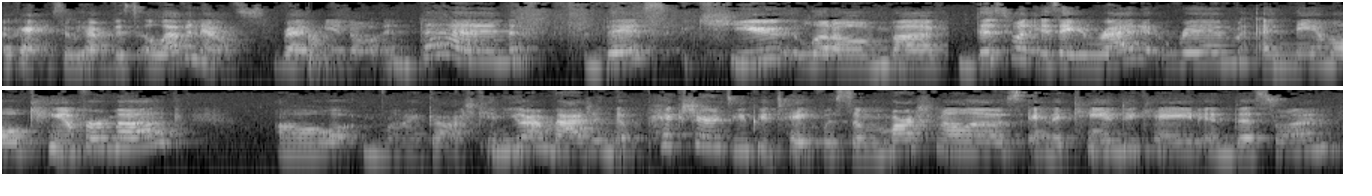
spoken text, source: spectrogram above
Okay, so we have this 11 ounce red handle and then this cute little mug. This one is a red rim enamel camper mug. Oh my gosh, can you imagine the pictures you could take with some marshmallows and a candy cane in this one?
